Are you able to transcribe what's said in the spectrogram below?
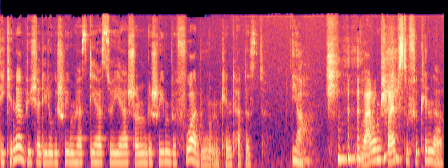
Die Kinderbücher, die du geschrieben hast, die hast du ja schon geschrieben, bevor du ein Kind hattest. Ja. Warum schreibst du für Kinder?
